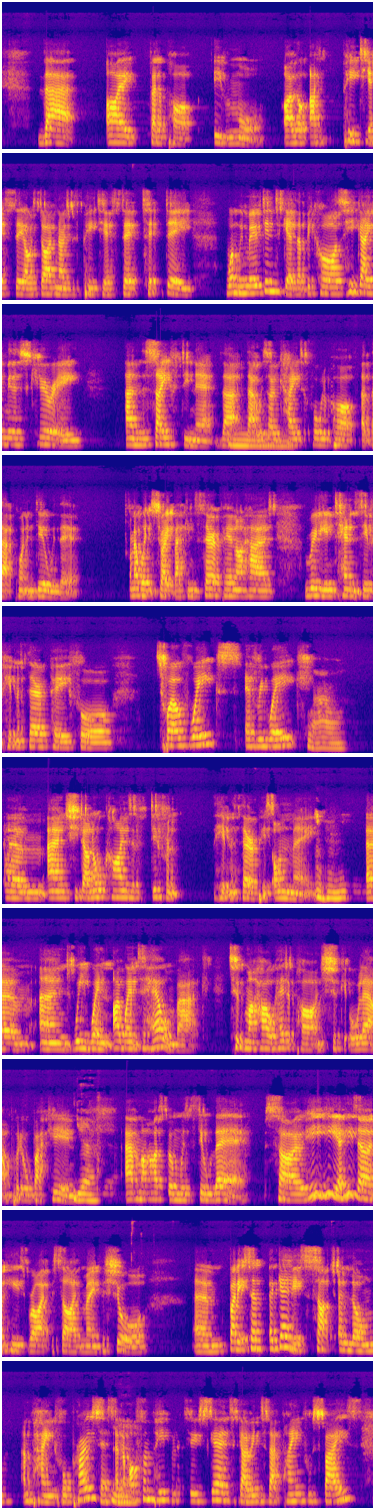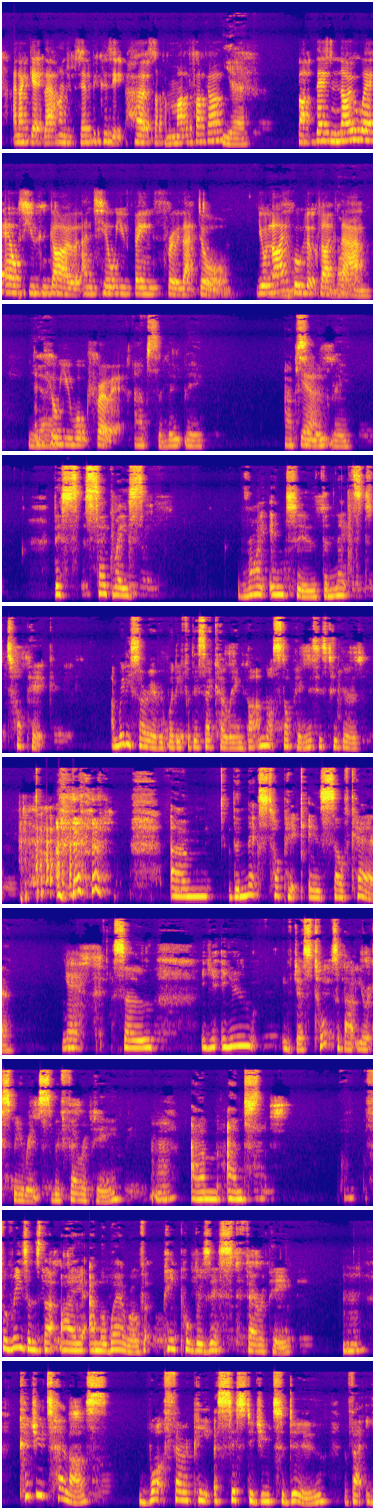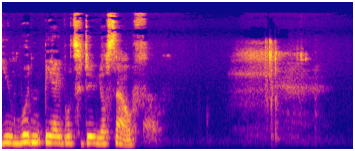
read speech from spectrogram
that I fell apart even more. I, I PTSD. I was diagnosed with PTSD when we moved in together because he gave me the security and the safety net that that was okay to fall apart at that point and deal with it. And I went straight back into therapy and I had really intensive hypnotherapy for 12 weeks every week. Wow. Um, and she'd done all kinds of different hypnotherapies on me. Um, and we went, I went to hell and back, took my whole head apart and shook it all out and put it all back in Yeah. and my husband was still there. So he, he he's earned his right beside me for sure. Um, but it's a, again, it's such a long and painful process, and Yeah. often people are too scared to go into that painful space. And I get that hundred percent because it hurts like a motherfucker. Yeah. But there's nowhere else you can go until you've been through that door. Your life will look like that Yeah. until you walk through it. Absolutely. Absolutely. This segues right into the next topic. I'm really sorry, everybody, for this echoing, but I'm not stopping. This is too good. um, the next topic is self care. Yes. So, you, you you've just talked about your experience with therapy, um, and for reasons that I am aware of, people resist therapy. Could you tell us what therapy assisted you to do that you wouldn't be able to do yourself?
